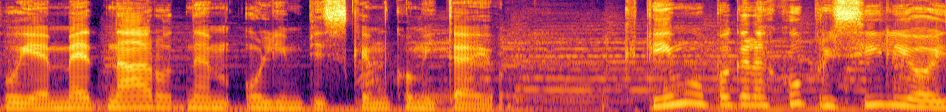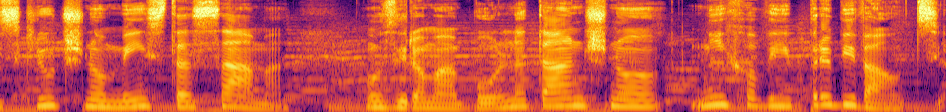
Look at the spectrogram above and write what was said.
to je Mednarodnem olimpijskem komiteju. K temu pa ga lahko prisilijo izključno mesta sama, oziroma bolj natančno njihovi prebivalci.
